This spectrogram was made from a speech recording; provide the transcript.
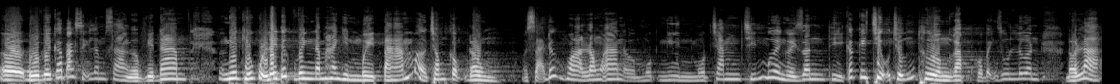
đối với các bác sĩ lâm sàng ở Việt Nam. Nghiên cứu của Lê Đức Vinh năm 2018 ở trong cộng đồng ở xã Đức Hòa, Long An ở 1.190 người dân thì các cái triệu chứng thường gặp của bệnh run lươn đó là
